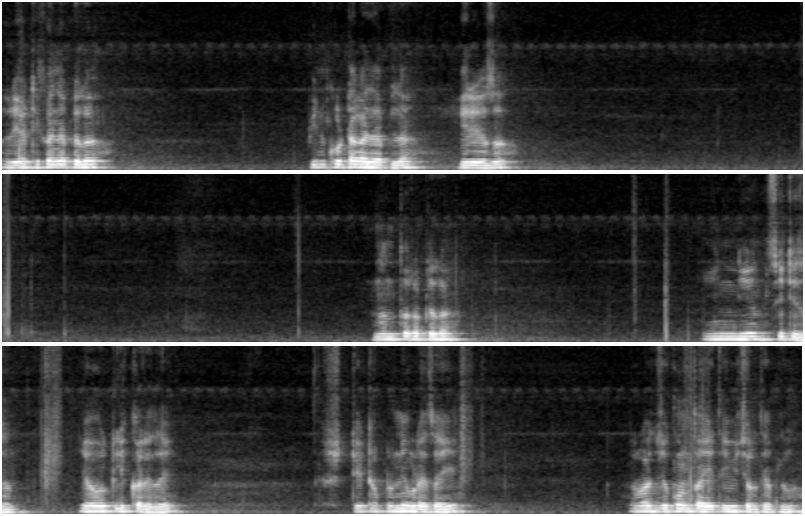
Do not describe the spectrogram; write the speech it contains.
तर या ठिकाणी आपल्याला पिन कोड टाकायचा आहे आपल्या एरियाचा. नंतर आपल्याला इंडियन सिटीजन यावर क्लिक करायचं आहे. स्टेट आपलं निवडायचं आहे. राज्य कोणतं आहे ते विचारते आपल्याला.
